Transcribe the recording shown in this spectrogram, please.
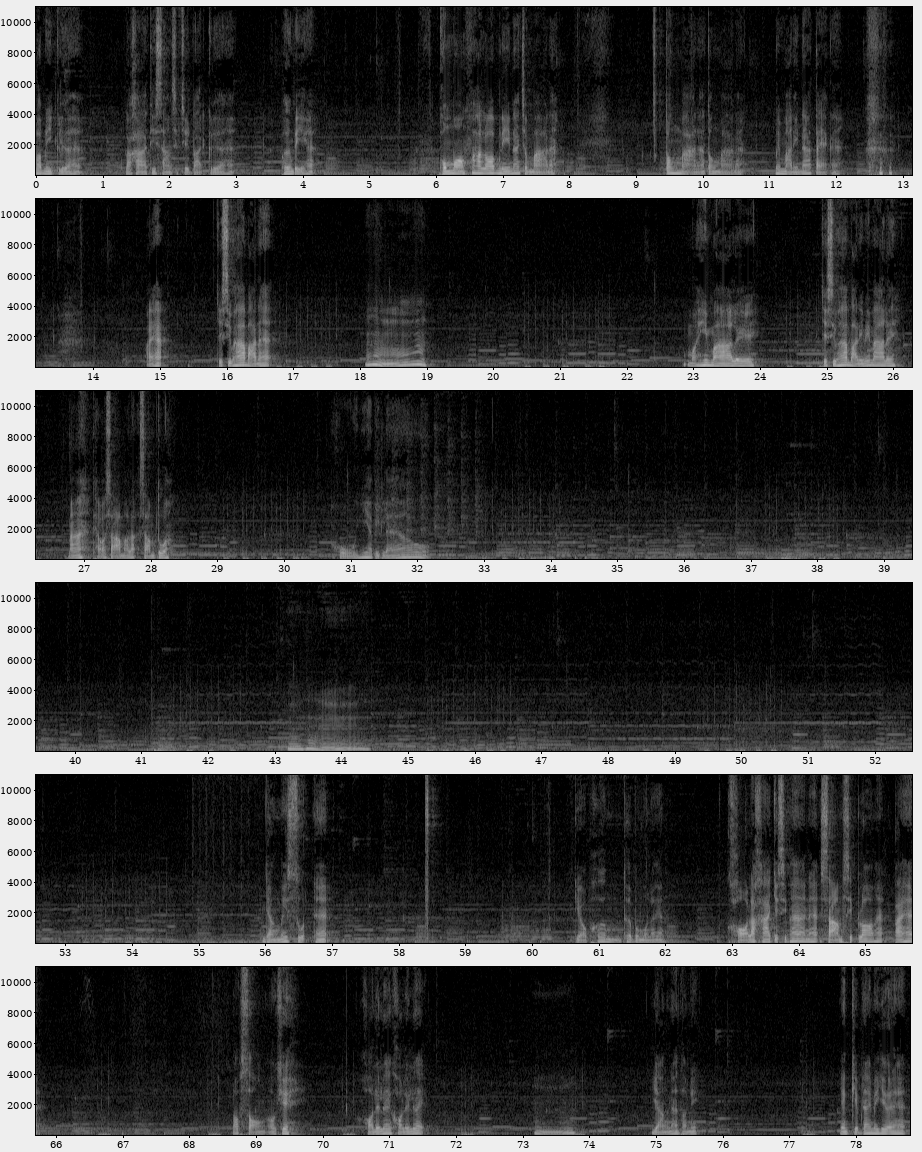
รอบนี้เกลือฮะ ราคาที่ 37 บาทเกลือฮะ เพิ่มไปอีกฮะ ผมมองว่ารอบนี้น่าจะมานะ ต้องมานะ ต้องมานะ ไม่มานี่หน้าแตกนะ ไปฮะ75บาทนะฮะ อืมไม่มาเลย 75 บาทนี้ไม่มาเลย มา แถวสามมาละสามตัว โหเงียบอีกแล้ว อือหือยังไม่สุดนะ เดี๋ยวเพิ่มเทอร์โบโหมดแล้วกัน ขอราคา 75 นะฮะ 30 รอบฮะ ไปฮะ รอบ 2 โอเค ขอเรื่อยๆ ขอเรื่อยๆอืมอย่างนะตอนนี้ ยังเก็บได้ไม่เยอะนะฮะ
